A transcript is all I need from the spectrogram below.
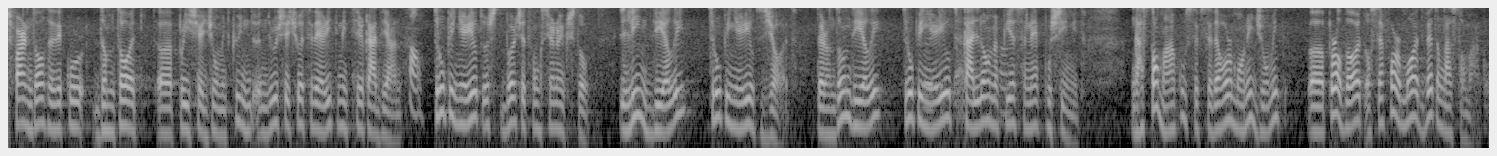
çfarë ndodh edhe kur dëmtohet prishja e gjumit. Ky ndryshe quhet edhe ritmi cirkadian. Trupi i njeriut është bërë që të funksionojë kështu. Lind dielli, trupi i njeriut zgjohet. Perëndon dielli, trupi i njeriut kalon në pjesën e pushimit. Nga stomaku, sepse dhe hormoni i gjumit prodhohet ose formohet vetëm nga stomaku.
